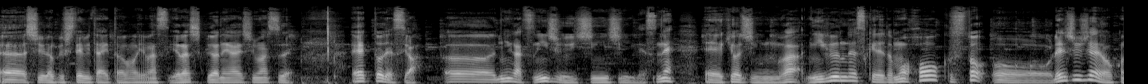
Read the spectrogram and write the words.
えー収録してみたいと思います。よろしくお願いします。えっとですよ、2月21日にですね、えー巨人は2軍ですけれども、ホークスと練習試合を行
